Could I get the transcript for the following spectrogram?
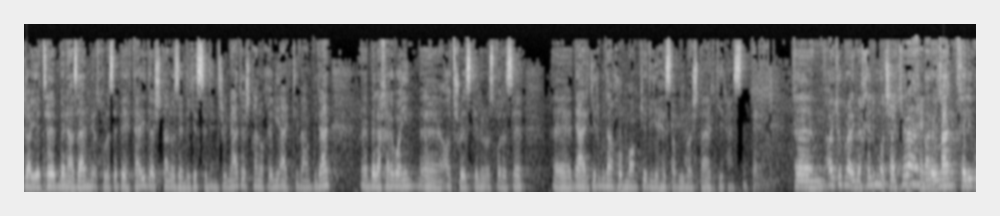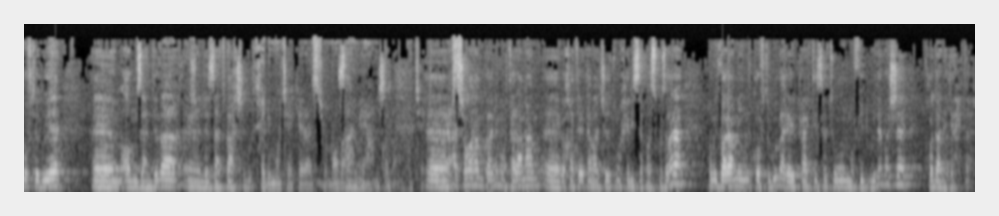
diet به نظر میاد خلاصه بهتری داشتن و زندگی sedentary نداشتن و خیلی active هم بودن. بالاخره با این آتروسکلروز خلاصه درگیر بودن. خب ما که دیگه حسابی باش درگیر هستیم. آیتو پراگ خیلی متشکرم. برای من خیلی گفتگوی آموزنده و لذت بخشی بود. خیلی متشکر از شما و همه همکاران. از شما همکاران محترم هم به خاطر توجهتون خیلی سپاسگزارم. امیدوارم این گفتگو برای practice تون مفید بوده باشه. خدا نگهدار.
